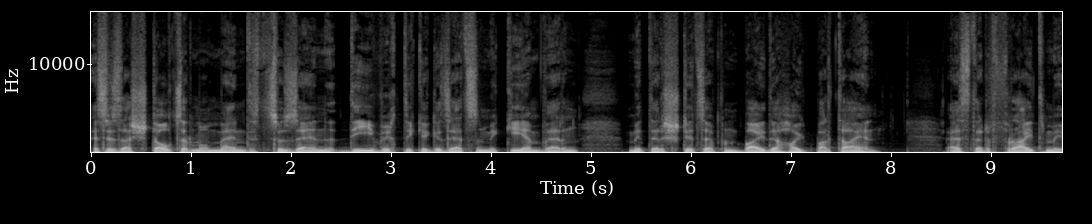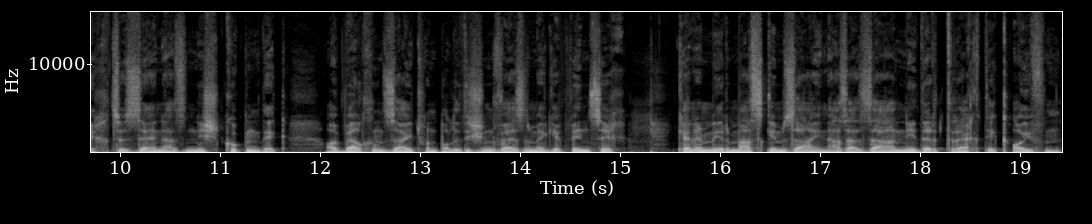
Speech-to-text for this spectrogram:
es ist ein stolzer Moment zu sehen, die wichtige Gesetze mitgehen werden mit der Stütze von beiden Hauptparteien. Es erfreut mich zu sehen, als nicht guckendig, auf welchen Seite von politischen Wesen man befindet sich, können wir Maskim sein, als er sah niederträchtig öffnen,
